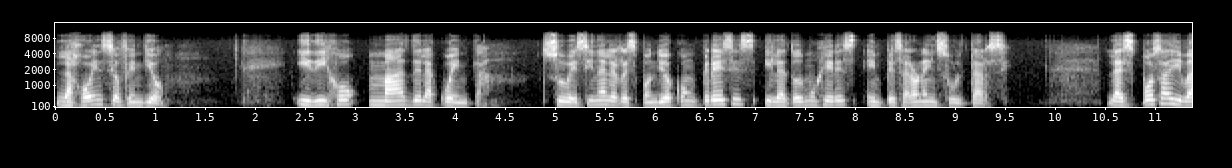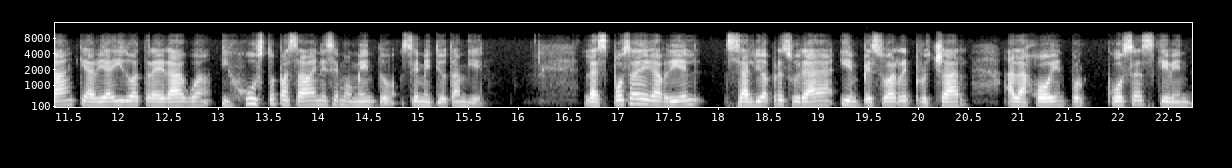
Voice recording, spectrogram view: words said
La joven se ofendió y dijo más de la cuenta. Su vecina le respondió con creces y las dos mujeres empezaron a insultarse. La esposa de Iván, que había ido a traer agua y justo pasaba en ese momento, se metió también. La esposa de Gabriel salió apresurada y empezó a reprochar a la joven por cosas que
